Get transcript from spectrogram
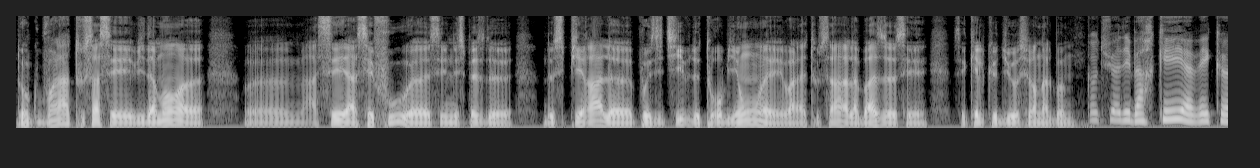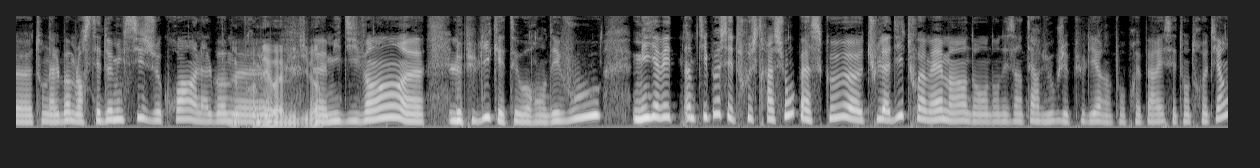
Donc voilà, tout ça, c'est évidemment euh, assez assez fou. Euh, c'est une espèce de, de spirale euh, positive, de tourbillon, et voilà tout ça à la base, c'est c'est quelques duos sur un album. Quand tu as débarqué avec ton album, alors c'était 2006 je crois, hein, l'album. Le premier, ouais, Midi 20. Midi 20 le public était au rendez-vous, mais il y avait un petit peu cette frustration parce que tu l'as dit toi-même hein, dans, dans, des interviews que j'ai pu lire hein, pour préparer cet entretien.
